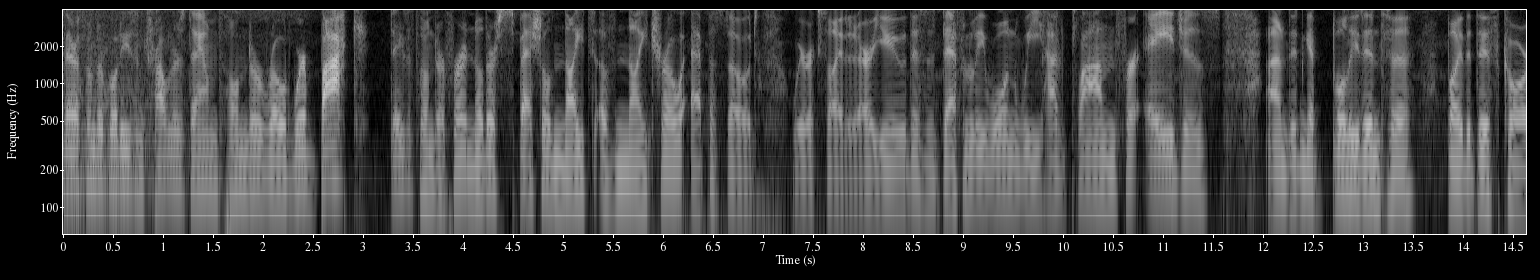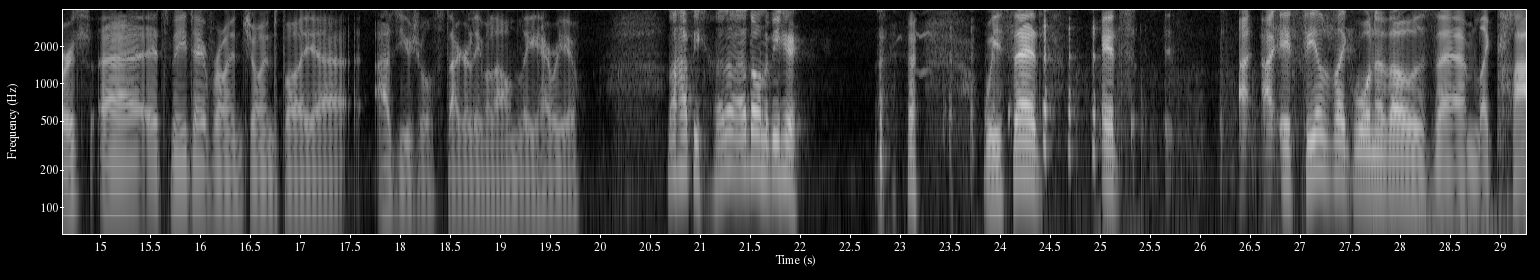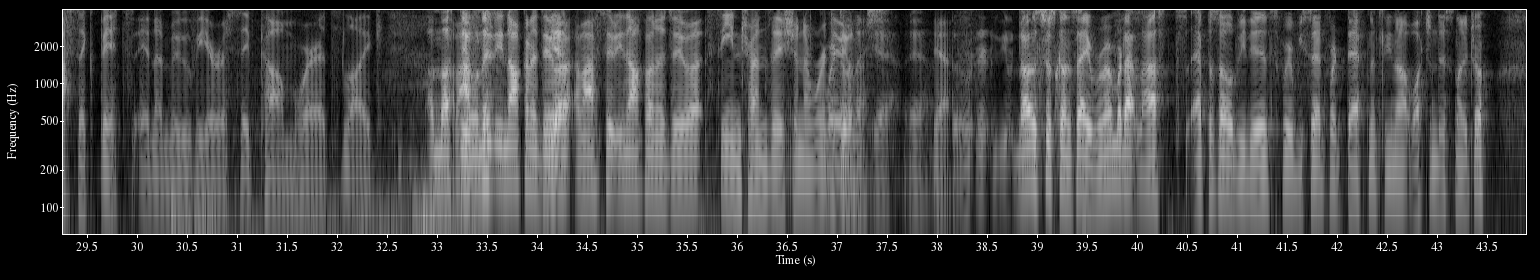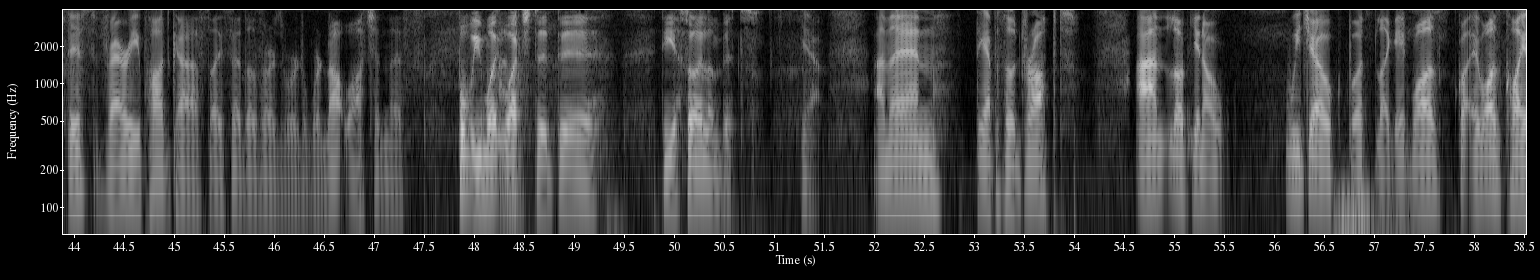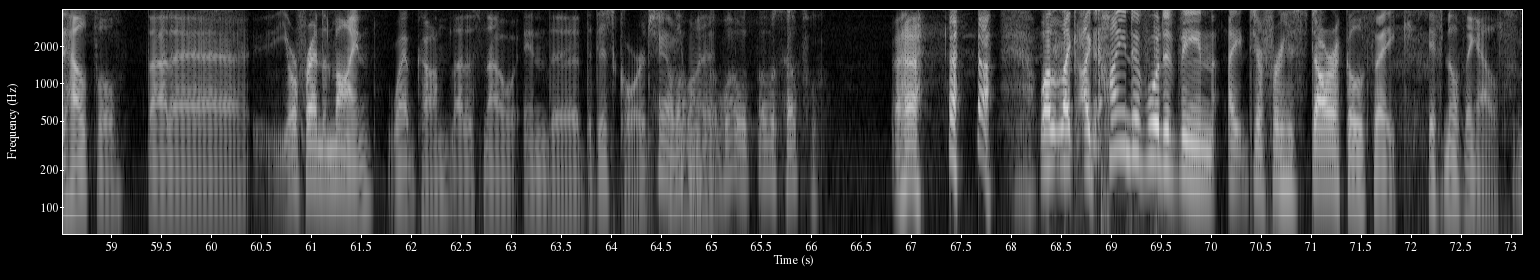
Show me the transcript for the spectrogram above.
Hey there, Thunder Buddies and Travelers down Thunder Road. We're back, Days of Thunder, for another special Nights of Nitro episode. We're excited, are you? This is definitely one we had planned for ages and didn't get bullied into by the Discord. Uh, it's me, Dave Ryan, joined by, uh, as usual, Stagger Lee Malone. Lee, how are you? Not happy. I don't, I don't want to be here. we said it's I, I, it feels like one of those um, like classic bits in a movie or a sitcom where it's like I'm not I'm doing absolutely it. not going to do Yeah. it. I'm absolutely not going to do it. Scene transition and we're, We're doing, doing it. it. Yeah, yeah, Yeah. I was just gonna say, remember that last episode we did where we said we're definitely not watching this Nitro, This very podcast, I said those words. We're we're not watching this. but we might watch the the the asylum bits. Yeah, and then the episode dropped. And look, you know, we joke, but like it was it was quite helpful that uh, your friend and mine, Webcon, let us know in the the Discord Hang on, if you what, want to what, what was helpful? Well, like I kind of would have been, I, for historical sake, if nothing else,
